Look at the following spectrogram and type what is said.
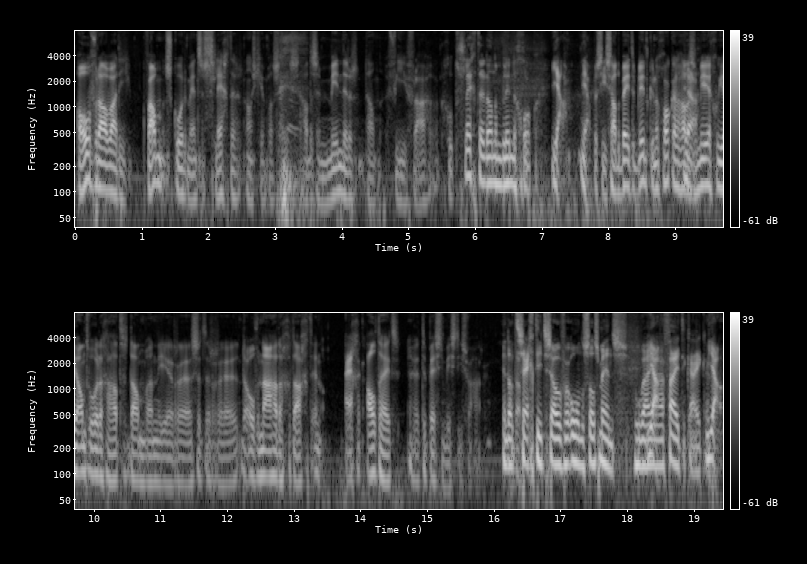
Overal waar die kwam, scoorden mensen slechter dan chimpansees. Hadden ze minder dan vier vragen goed. Slechter dan een blinde gok? Ja, ja precies. Ze hadden beter blind kunnen gokken. Dan hadden ja. ze meer goede antwoorden gehad dan wanneer uh, ze er uh, over na hadden gedacht. En eigenlijk altijd uh, te pessimistisch waren. En dat, dat, zegt iets over ons als mens, hoe wij ja, naar feiten kijken. Ja,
